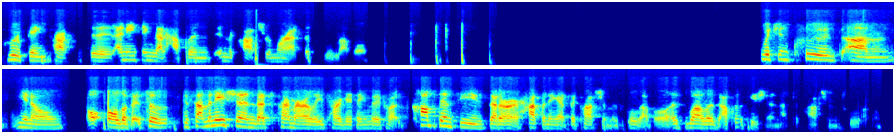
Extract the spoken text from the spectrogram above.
grouping practices, anything that happens in the classroom or at the school level. Which includes, um, you know, all of it. So dissemination, that's primarily targeting the competencies that are happening at the classroom and school level, as well as application at the classroom and school level.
